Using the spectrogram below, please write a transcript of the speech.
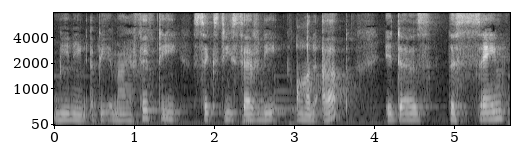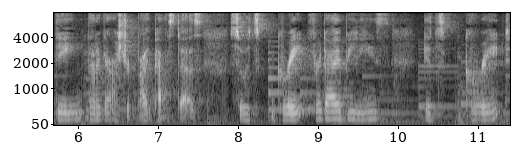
meaning a BMI of 50, 60, 70 on up. It does the same thing that a gastric bypass does. So it's great for diabetes, it's great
